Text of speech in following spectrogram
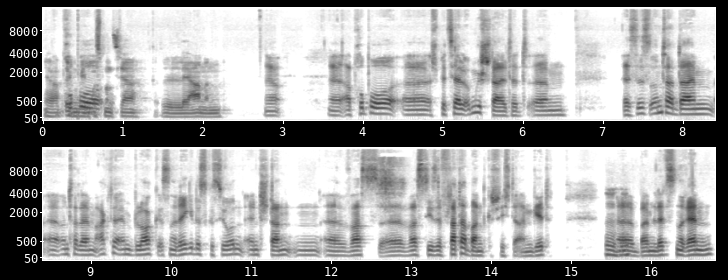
Ja, apropos, irgendwie muss man es ja lernen. Ja. Äh, apropos äh, speziell umgestaltet. Ähm, es ist unter deinem, äh, unter deinem aktuellen Blog ist eine rege Diskussion entstanden, äh, was, äh, was diese Flatterband-Geschichte angeht. Mhm. Äh, beim letzten Rennen.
